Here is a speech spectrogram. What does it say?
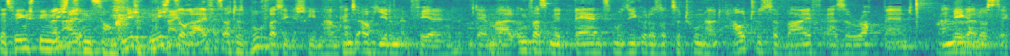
deswegen spielen wir einen alten so, Song. Nicht, nicht so reif ist auch das Buch, was sie geschrieben haben. Kann ich auch jedem empfehlen, der mal irgendwas mit Bands, Musik oder so zu tun hat. How to Survive as a Rock Band. Ah. Mega lustig.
